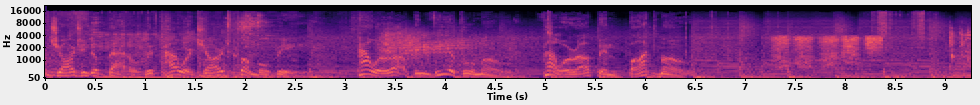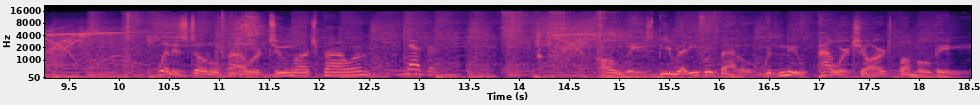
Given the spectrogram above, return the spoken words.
charge into battle with Power Charge Bumblebee. Power up in vehicle mode. Power up in bot mode. When is total power too much power? Never. Always be ready for battle with new Power Charge Bumblebee.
